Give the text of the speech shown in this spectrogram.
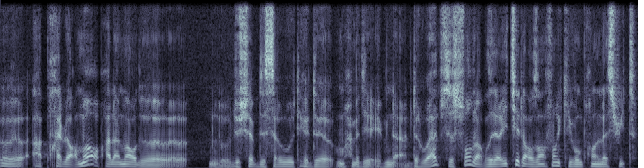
euh, après leur mort, après la mort du chef des Saouds et de Mohamed ibn Abdel ce sont leurs héritiers, leurs enfants qui vont prendre la suite.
